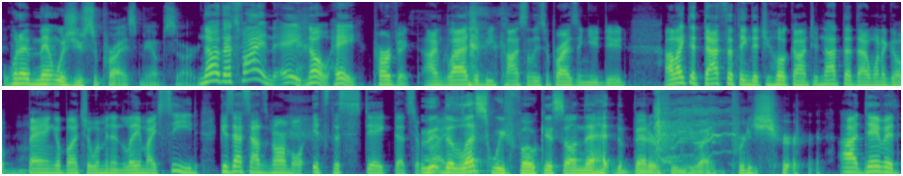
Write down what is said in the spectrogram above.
what I meant was you surprised me. I'm sorry. No, that's fine. Hey, no, hey, perfect. I'm glad to be constantly surprising you, dude. I like that that's the thing that you hook onto. Not that I want to go bang a bunch of women and lay my seed, because that sounds normal. It's the steak that The, surprises the you. less we focus on that, the better for you. I'm pretty sure. Uh, David,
